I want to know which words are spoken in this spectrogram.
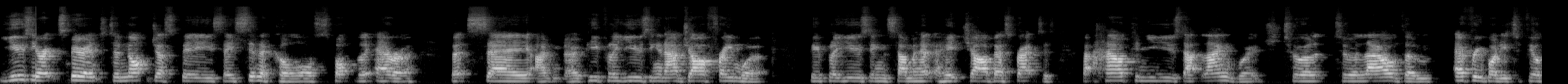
using your experience to not just be say cynical or spot the error, but say I don't know, people are using an agile framework, people are using some HR best practice, but how can you use that language to to allow them everybody to feel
